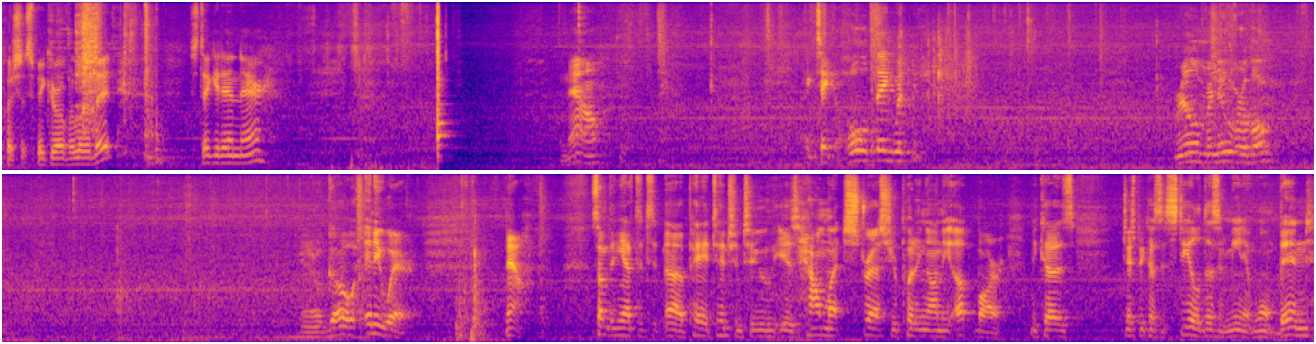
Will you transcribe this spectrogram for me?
Push the speaker over a little bit, stick it in there. Now, I can take the whole thing with me. Real maneuverable. And it'll go anywhere. Now, something you have to uh, pay attention to is how much stress you're putting on the up bar because just because it's steel doesn't mean it won't bend.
